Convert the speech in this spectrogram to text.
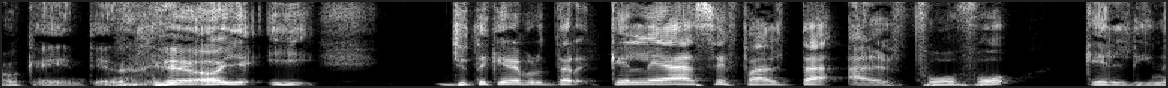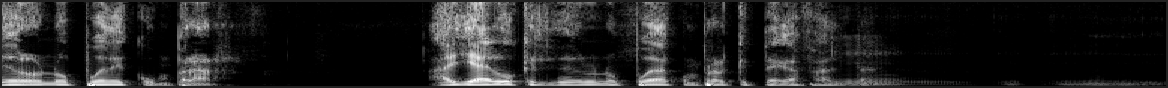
Ok, entiendo. Oye, y yo te quería preguntar, ¿qué le hace falta al fofo que el dinero no puede comprar? ¿Hay algo que el dinero no pueda comprar que te haga falta? Mm, mm.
